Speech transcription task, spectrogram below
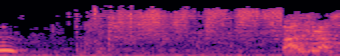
응. 난리 났어.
